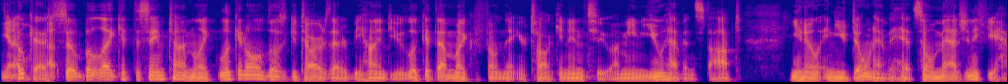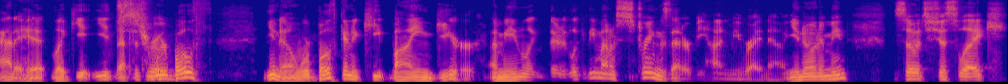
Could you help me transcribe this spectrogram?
You know. Okay, Uh, so but like at the same time, like look at all those guitars that are behind you. Look at that microphone that you're talking into. I mean, you haven't stopped, you know, and you don't have a hit. So imagine if you had a hit. Like you, you, That's true. We're both, you know, we're both going to keep buying gear. I mean, like look at the amount of strings that are behind me right now. You know what I mean? So it's just like.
